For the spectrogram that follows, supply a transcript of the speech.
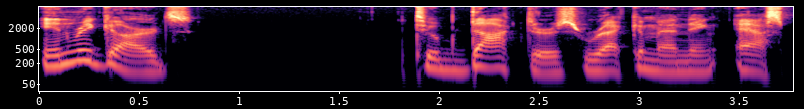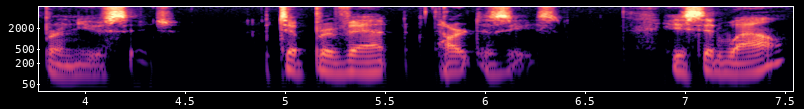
in regards to doctors recommending aspirin usage to prevent heart disease. He said, well,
